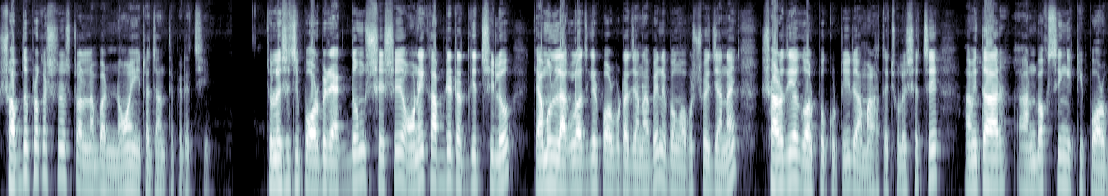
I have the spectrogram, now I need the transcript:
শব্দ প্রকাশনের স্টল নাম্বার নয়, এটা জানতে পেরেছি। চলে এসেছি পর্বের একদম শেষে। অনেক আপডেট আজকে ছিল। কেমন লাগল আজকের পর্বটা জানাবেন এবং অবশ্যই জানাই। শারদীয় গল্প কুটির আমার হাতে চলে এসেছে। আমি তার আনবক্সিং একটি পর্ব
